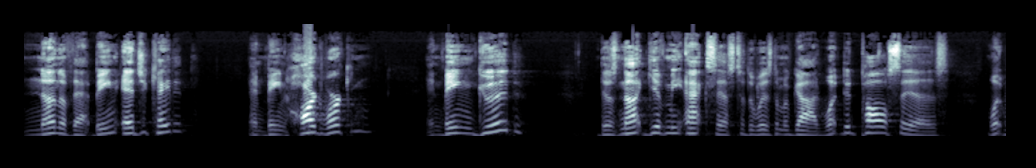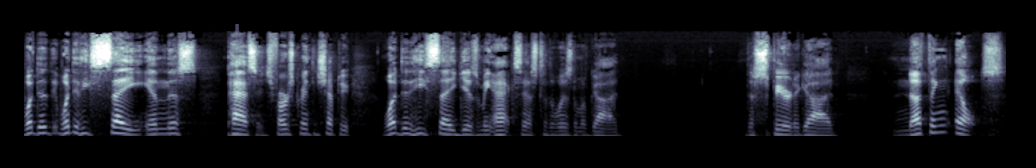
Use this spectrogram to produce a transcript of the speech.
None of that. Being educated and being hardworking and being good does not give me access to the wisdom of God. What did Paul says? What, what, did, what did he say in this passage? 1 Corinthians chapter 2. What did he say gives me access to the wisdom of God? The Spirit of God. Nothing else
